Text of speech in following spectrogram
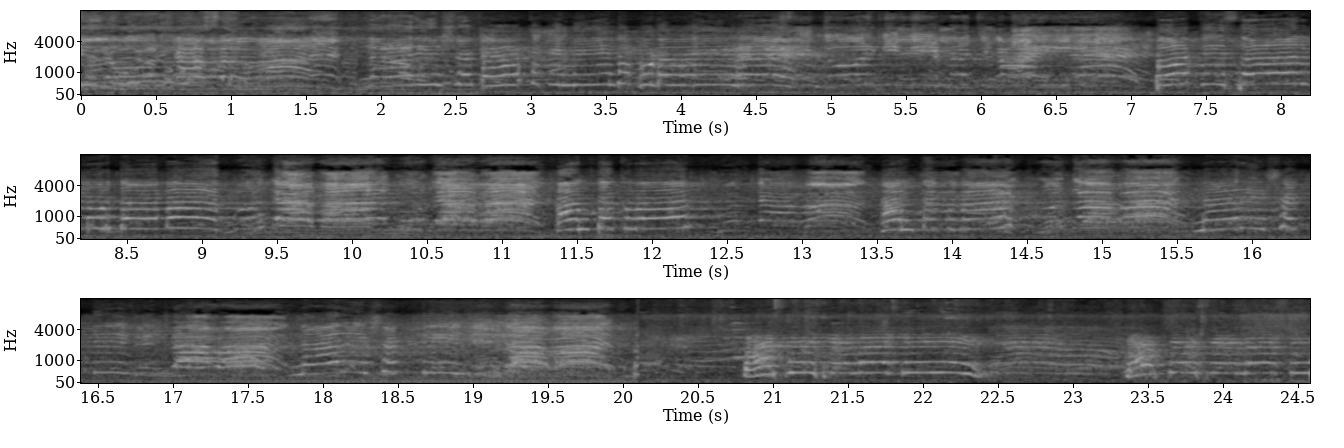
सम्मान का सम्मान नारी शताब्द की नींद उड़ाई है सिंदूर की कीमत चुकाई है पाकिस्तान मुर्दाबाद। मुर्दाबाद मुर्दाबाद। आतंकवाद मुर्दाबाद। आतंकवाद मुर्दाबाद। नारी शक्ति। जिंदाबाद। नारी शक्ति। जिंदाबाद। भारतीय सेना की। भारतीय सेना की।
